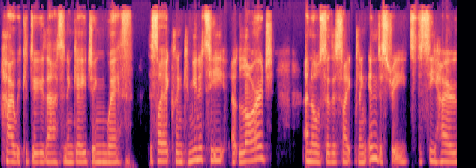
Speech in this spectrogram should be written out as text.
how we could do that and engaging with the cycling community at large and also the cycling industry to see how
